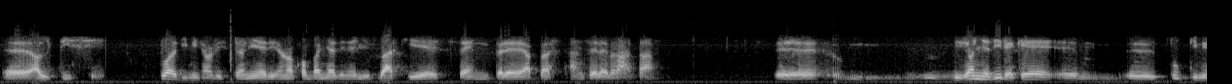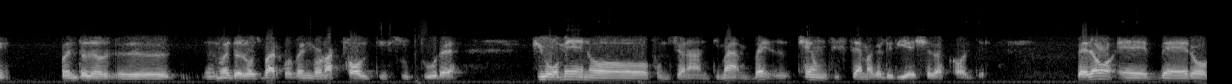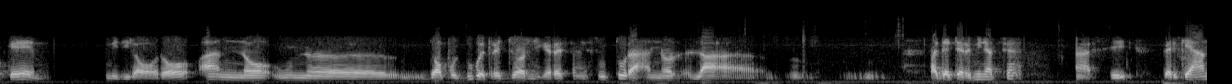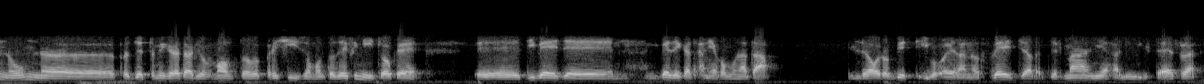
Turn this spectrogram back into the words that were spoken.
è. La di minori stranieri non accompagnati negli sbarchi è sempre abbastanza elevata. Eh, bisogna dire che ehm, eh, tutti nel momento, del, eh, nel momento dello sbarco vengono accolti in strutture più o meno funzionanti, ma beh, c'è un sistema che li riesce ad accogliere. Però è vero che di loro hanno un, uh, dopo due o tre giorni che restano in struttura hanno la, la determinazione di perché hanno un uh, progetto migratorio molto preciso, molto definito che eh, divede, vede Catania come una tappa. Il loro obiettivo è la Norvegia, la Germania, l'Inghilterra,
